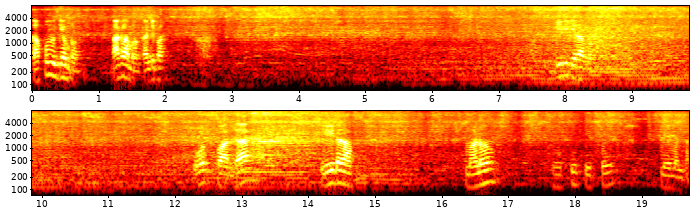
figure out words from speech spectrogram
கப்பு முக்கியம் ப்ரோ பார்க்கலாம் ப்ரோ கண்டிப்பா. டிவிக்கே தான் bro vote for the leader of மனு எயிட்டி பீப்புள் மூமெண்டா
